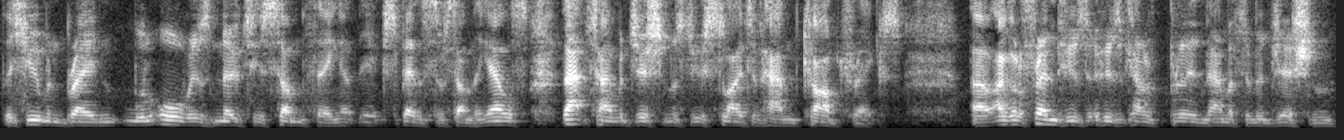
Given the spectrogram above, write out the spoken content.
the human brain will always notice something at the expense of something else. That's how magicians do sleight of hand card tricks. Uh, I've got a friend who's who's a kind of brilliant amateur magician,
